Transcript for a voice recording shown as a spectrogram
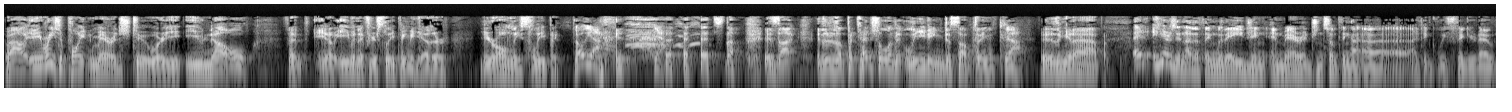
Well, you reach a point in marriage too where you, you know that, you know, even if you're sleeping together, you're only sleeping. Oh, yeah. Yeah. it's not, it's not, there's a potential of it leading to something. Yeah. It isn't going to happen. And here's another thing with aging and marriage and something uh, I think we figured out.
